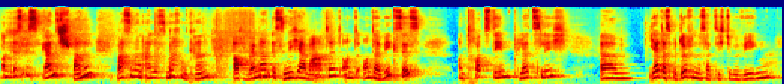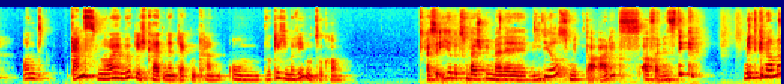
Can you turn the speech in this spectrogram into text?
Und es ist ganz spannend, was man alles machen kann, auch wenn man es nicht erwartet und unterwegs ist und trotzdem plötzlich ähm, ja das Bedürfnis hat, sich zu bewegen und ganz neue Möglichkeiten entdecken kann, um wirklich in Bewegung zu kommen. Also ich habe zum Beispiel meine Videos mit der Alex auf einen Stick mitgenommen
